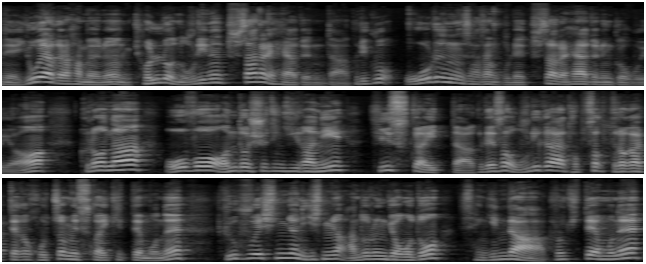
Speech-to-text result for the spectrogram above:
네, 요약을 하면은 결론 우리는 투자를 해야 된다. 그리고 오르는 자산군에 투자를 해야 되는 거고요. 그러나 오버 언더슈팅 기간이 길 수가 있다. 그래서 우리가 덥석 들어갈 때가 고점일 수가 있기 때문에 그 후에 10년, 20년 안 오르는 경우도 생긴다. 그렇기 때문에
